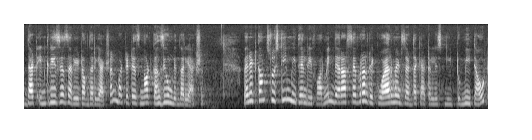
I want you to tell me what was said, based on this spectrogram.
that increases the rate of the reaction, but it is not consumed in the reaction. When it comes to steam methane reforming there are several requirements that the catalyst need to meet out.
